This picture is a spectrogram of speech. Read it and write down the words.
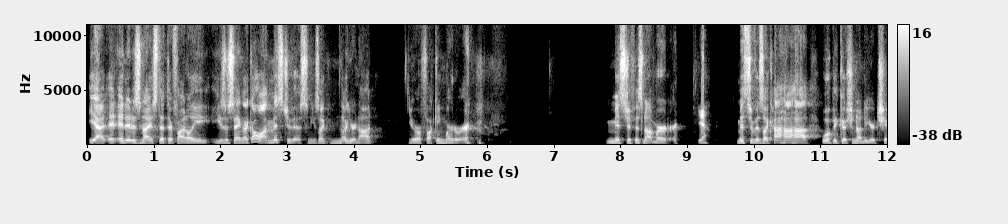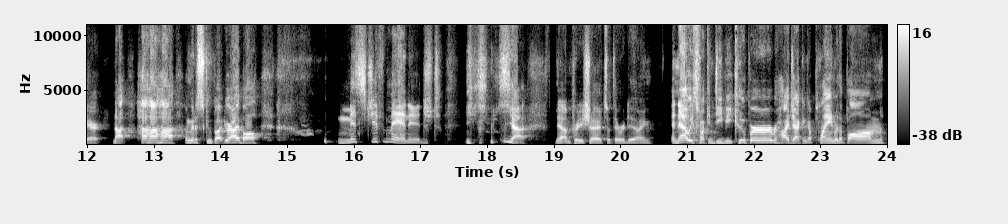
Yeah, and, and it is nice that they're finally. He's just saying like, "Oh, I'm mischievous," and he's like, "No, you're not. You're a fucking murderer." Mischief is not murder. Yeah. Mischief is like, ha ha ha, whoopee cushion under your chair. Not ha ha ha, I'm gonna scoop out your eyeball. Mischief managed. yeah. Yeah, I'm pretty sure that's what they were doing. And now he's fucking DB Cooper hijacking a plane with a bomb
